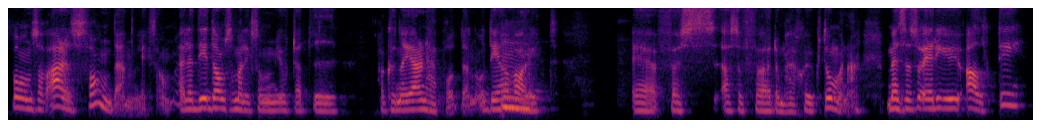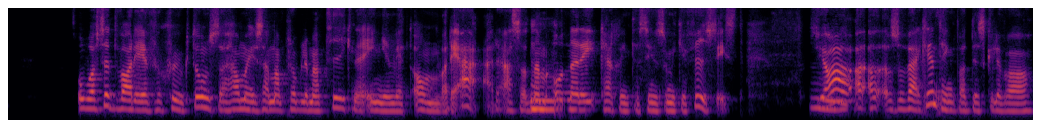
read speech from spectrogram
spons av Arvsfonden. Liksom. Eller det är de som har liksom gjort att vi har kunnat göra den här podden. Och det har Mm. varit eh, för, alltså för de här sjukdomarna. Men sen så är det ju alltid, oavsett vad det är för sjukdom så har man ju samma problematik när ingen vet om vad det är. Alltså när, Mm. Och när det kanske inte syns så mycket fysiskt. Så jag har alltså verkligen tänkt på att det skulle vara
